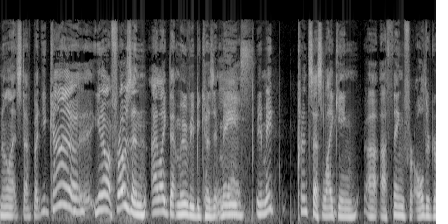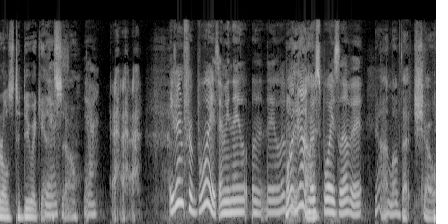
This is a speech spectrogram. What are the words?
and all that stuff. But you kind of, you know, at Frozen, I like that movie because it made Yes. it made princess liking uh, a thing for older girls to do again. Yes. So Yeah. Even for boys, I mean, they they love Well, it. yeah. Most boys love it. yeah, I love that show.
